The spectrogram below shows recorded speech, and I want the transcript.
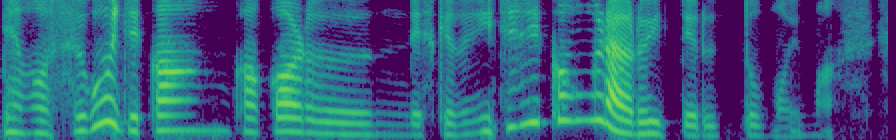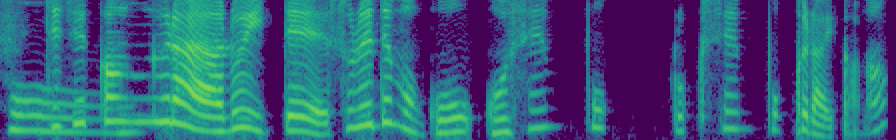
でもすごい時間かかるんですけど、1時間ぐらい歩いてると思います。1時間ぐらい歩いて、それでも5 5000歩、6000歩くらいかな？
